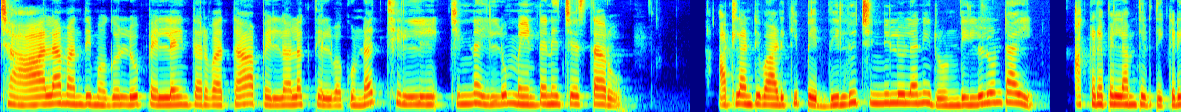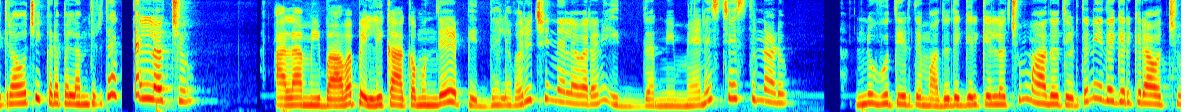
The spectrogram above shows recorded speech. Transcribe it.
చాలామంది మొగుళ్ళు పెళ్ళైన తర్వాత పిల్లలకు తెలియకుండా చిల్లి చిన్న ఇల్లు మెయింటెనెన్స్ చేస్తారు. అట్లాంటి వాడికి పెద్దిల్లు చిన్నిల్లులని రెండు ఇల్లులు ఉంటాయి అక్కడ పెళ్ళాం తిడితే ఇక్కడికి రావచ్చు ఇక్కడ పెళ్ళాం తిడితే వెళ్ళొచ్చు. అలా మీ బావ పెళ్ళి కాకముందే పెద్దలెవరు చిన్నలెవరని ఇద్దరిని మేనేజ్ చేస్తున్నాడు. నువ్వు తిడితే మధు దగ్గరికి వెళ్ళొచ్చు మాధవ్ తిడితే నీ దగ్గరికి రావచ్చు.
